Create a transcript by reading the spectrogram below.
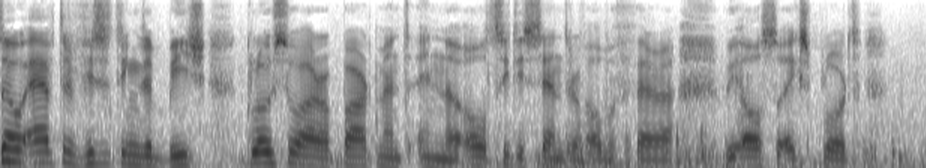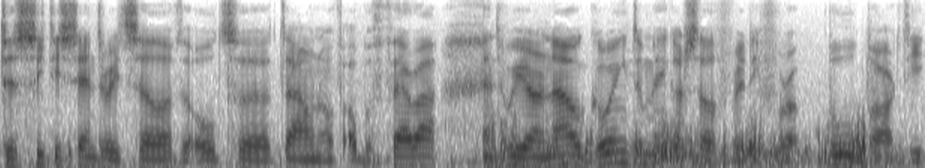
So after visiting the beach close to our apartment in the old city center of Albufeira, we also explored the city center itself, the old uh, town of Albufeira, and we are now going to make ourselves ready for a pool party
